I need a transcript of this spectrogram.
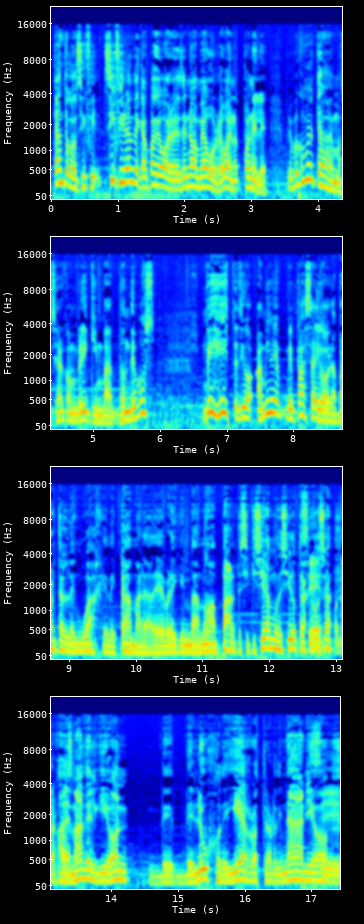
Tanto con Sifi, Sifi Grande capaz que, bueno, dice, no, me aburre, bueno, ponele. Pero ¿cómo no te vas a emocionar con Breaking Bad? Donde vos ves esto, digo, a mí me, me pasa, digo, No, la parte del lenguaje de cámara de Breaking Bad, ¿no? Aparte, si quisiéramos decir otras Sí, cosas, otras cosas. además del guion de, de lujo, de hierro extraordinario, Sí.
